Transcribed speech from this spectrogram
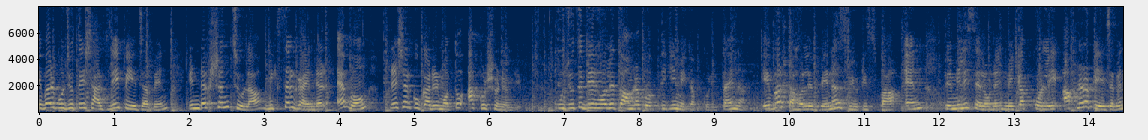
এবার পুজোতে সাজলেই পেয়ে যাবেন ইন্ডাকশন চুলা মিক্সার গ্রাইন্ডার এবং প্রেশার কুকারের মতো আকর্ষণীয় গিফট পুজোতে বের হলে তো আমরা প্রত্যেকেই মেকআপ করি, তাই না? এবার তাহলে Venus beauty spa and family সেলুনে মেকআপ করলে আপনারা পেয়ে যাবেন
